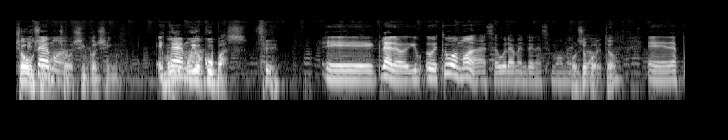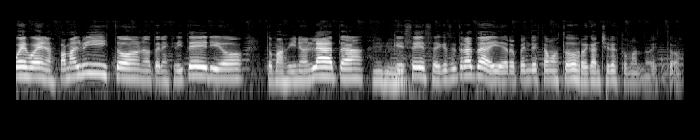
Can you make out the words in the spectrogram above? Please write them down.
Yo está de uso mucho moda. gin con gin. Está muy, de muy ocupas, Sí. Eh, claro, y- estuvo de moda seguramente en ese momento. por supuesto. Eh, después, bueno, está mal visto, no tenés criterio, tomás vino en lata, Ujú. ¿qué es eso? ¿De qué se trata? Y de repente estamos todos recancheros tomando esto.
